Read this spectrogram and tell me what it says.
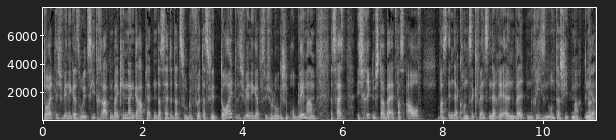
deutlich weniger Suizidraten bei Kindern gehabt hätten. Das hätte dazu geführt, dass wir deutlich weniger psychologische Probleme haben. Das heißt, ich reg mich dabei etwas auf, was in der Konsequenz in der reellen Welt einen riesen Unterschied macht. Ne? Ja.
